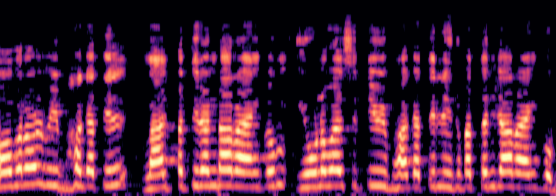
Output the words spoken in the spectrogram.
ഓവറോൾ വിഭാഗത്തിൽ നാൽപ്പത്തിരണ്ടാം റാങ്കും യൂണിവേഴ്സിറ്റി വിഭാഗത്തിൽ ഇരുപത്തഞ്ചാം റാങ്കും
